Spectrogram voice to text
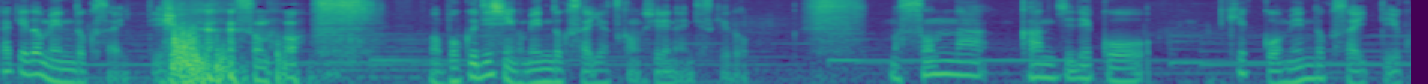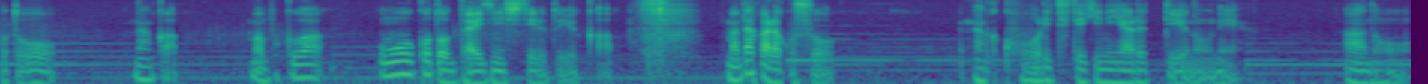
だけどめんどくさいっていう。その、まあ、僕自身がめんどくさいやつかもしれないんですけど、まあ、そんな感じでこう結構めんどくさいっていうことをなんか、まあ、僕は思うことを大事にしてるというか、まあ、だからこそなんか効率的にやるっていうのをねあの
